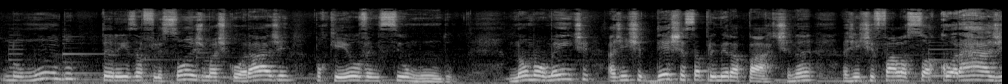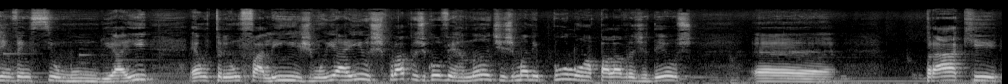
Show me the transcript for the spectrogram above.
No mundo tereis aflições, mas coragem, porque eu venci o mundo. Normalmente a gente deixa essa primeira parte, né? A gente fala só coragem vence o mundo, e aí é um triunfalismo, e aí os próprios governantes manipulam a palavra de Deus é, para que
